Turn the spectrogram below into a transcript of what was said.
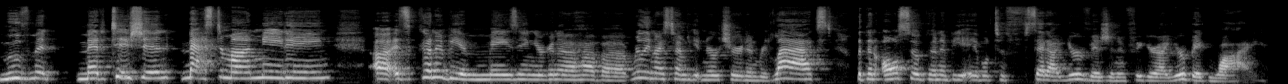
movement, meditation, mastermind meeting. Uh, it's going to be amazing. You're going to have a really nice time to get nurtured and relaxed, but then also going to be able to set out your vision and figure out your big why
